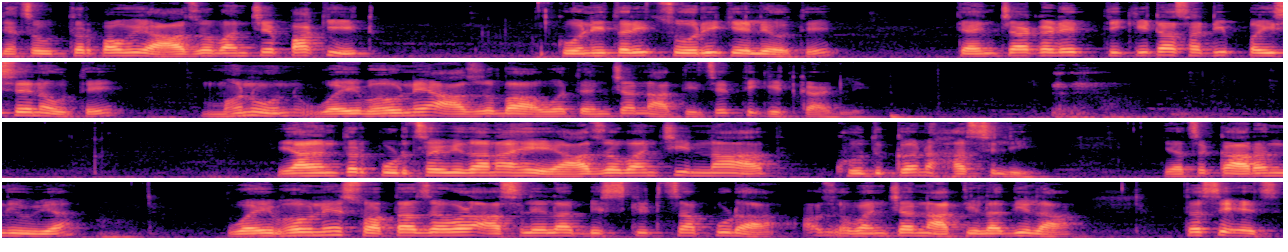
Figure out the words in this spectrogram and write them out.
याचं उत्तर पाहूया. आजोबांचे पाकिट कोणीतरी चोरी केले होते. त्यांच्याकडे तिकिटासाठी पैसे नव्हते. म्हणून वैभवने आजोबा व त्यांच्या नातीचे तिकीट काढले. यानंतर पुढचं विधान आहे आजोबांची नात खुदकन हसली. याचं कारण देऊया. वैभवने स्वतःजवळ असलेला बिस्किटचा पुडा आजोबांच्या नातीला दिला तसेच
